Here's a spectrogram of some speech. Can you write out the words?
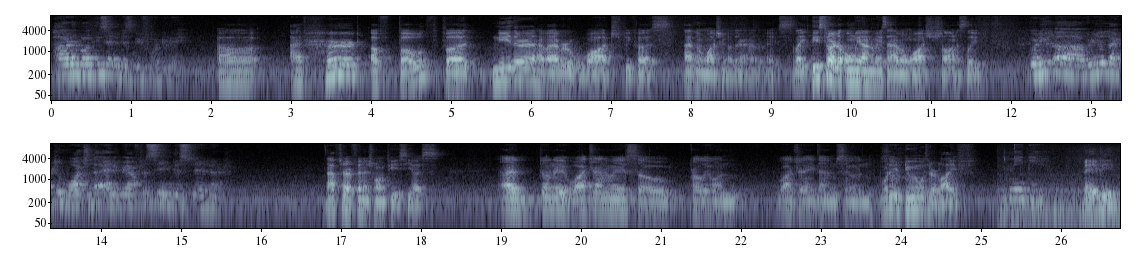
heard about these animes before today? Uh, I've heard of both, but neither have I ever watched because I've been watching other animes. Like these two are the only animes I haven't watched, honestly. Would you uh, would you like to watch the anime after seeing this trailer? After I finish One Piece, yes. I don't really watch anime, so probably won't watch it anytime soon. What are you doing with your life? Maybe. Maybe?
